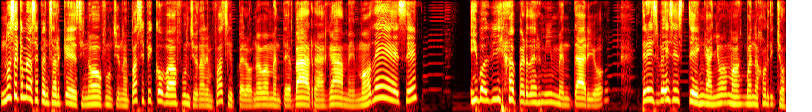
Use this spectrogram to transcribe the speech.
No sé qué me hace pensar que si no funciona en Pacífico va a funcionar en fácil, pero nuevamente barra game mode S y volví a perder mi inventario. Tres veces te engañó, bueno, mejor dicho,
